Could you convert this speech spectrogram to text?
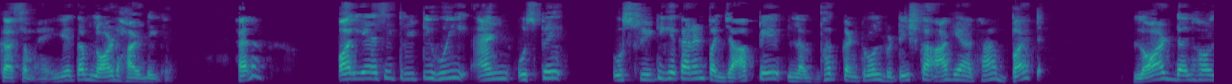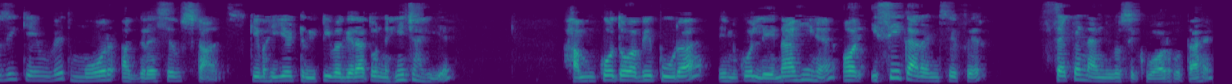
का समय है। ये तब लॉर्ड हार्डिंग है है ना? और ये ऐसी ट्रीटी हुई एंड उस पे, उस ट्रीटी के कारण पंजाब पे लगभग कंट्रोल ब्रिटिश का आ गया था but Lord Dalhousie came with more aggressive stance कि भाई ये ट्रीटी वगैरह तो नहीं चाहिए। हमको तो अभी पूरा इनको लेना ही है और इसी कारण से फिर सेकेंड एंग्लो सिख वॉर होता है,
